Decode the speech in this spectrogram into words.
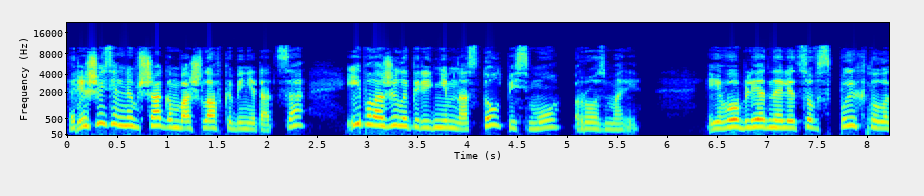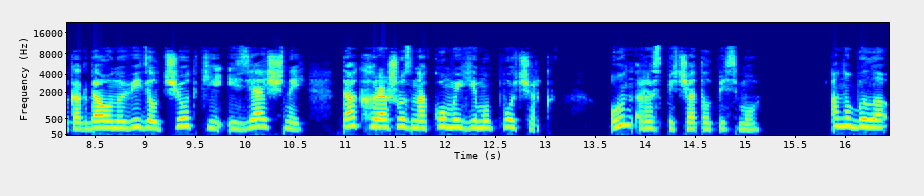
решительным шагом вошла в кабинет отца и положила перед ним на стол письмо Розмари. Его бледное лицо вспыхнуло, когда он увидел четкий, изящный, так хорошо знакомый ему почерк. Он распечатал письмо. Оно было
